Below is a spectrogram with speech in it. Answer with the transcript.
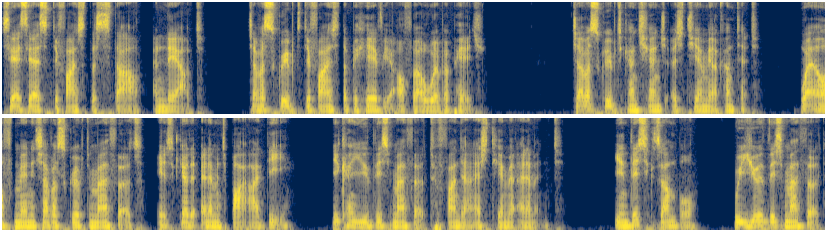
CSS defines the style and layout, JavaScript defines the behavior of a web page. JavaScript can change HTML content. One of many JavaScript methods is getElementById. You can use this method to find an HTML element. In this example, we use this method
